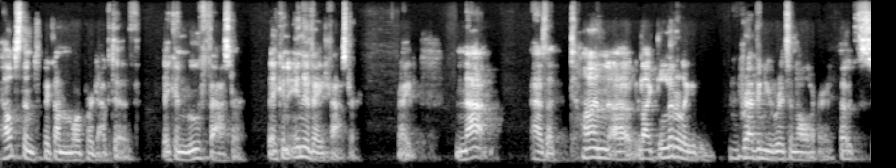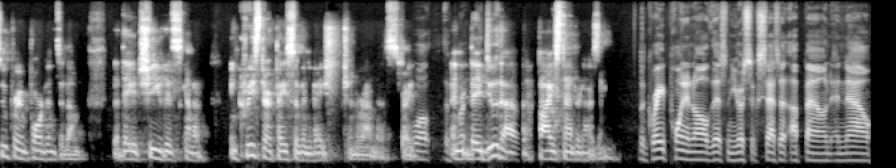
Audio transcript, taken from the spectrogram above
helps them to become more productive. They can move faster. They can innovate faster. Right. Not has a ton of like literally revenue written all over it. So it's super important to them that they achieve this kind of increase their pace of innovation around this. Right. Well, the, and they do that by standardizing. the great point in all this and your success at Upbound and now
